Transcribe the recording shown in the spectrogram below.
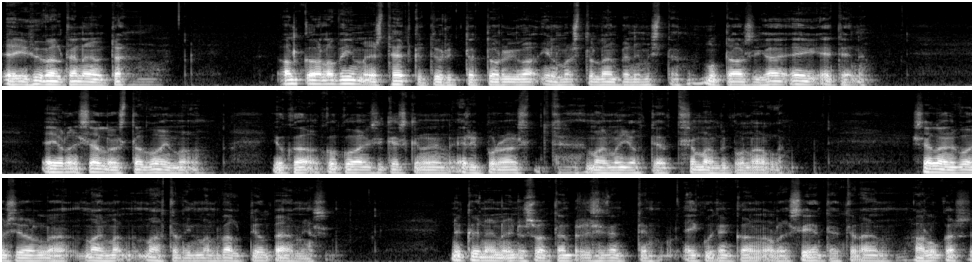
Ei hyvältä näytä. Alkaa olla viimeiset hetket yrittää torjua ilmaston lämpenemistä, mutta asia ei etene. Ei ole sellaista voimaa, joka kokoaisi keskenään eri puraiset maailmanjohtajat saman lipun alle. Sellainen voisi olla maailman mahtavimman valtion päämies. Nykyinen Yhdysvaltain presidentti ei kuitenkaan ole siihen tehtävään halukas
